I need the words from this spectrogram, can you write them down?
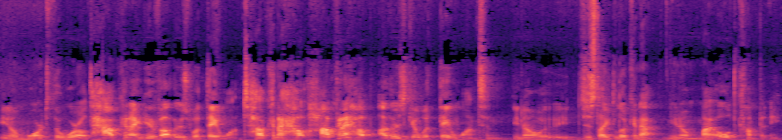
you know more to the world how can i give others what they want how can i help how can i help others get what they want and you know just like looking at you know my old company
